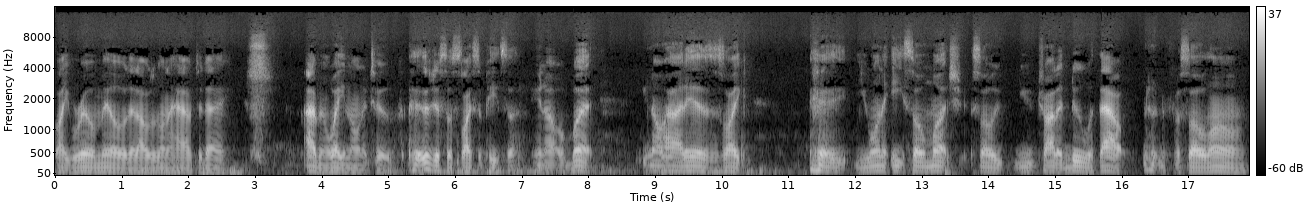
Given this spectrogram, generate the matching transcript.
like real meal that I was gonna have today. I've been waiting on it too. It was just a slice of pizza, you know, but you know how it is. It's like you want to eat so much, so you try to do without for so long.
